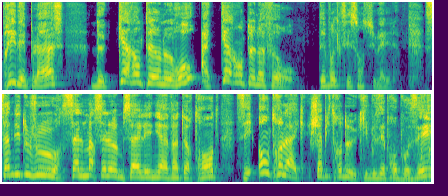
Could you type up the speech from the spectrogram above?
prix des places de 41 euros à 49 euros. C'est vrai que c'est sensuel. Samedi toujours, salle Marcelum, ça Alenia à 20h30. C'est Entre Lacs, chapitre 2, qui vous est proposé.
